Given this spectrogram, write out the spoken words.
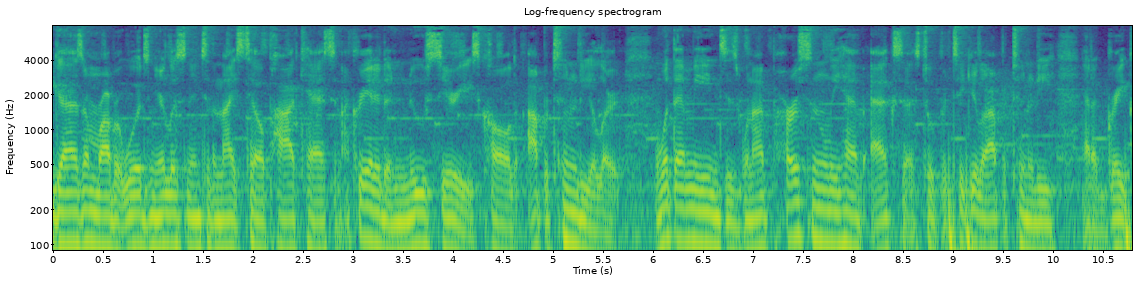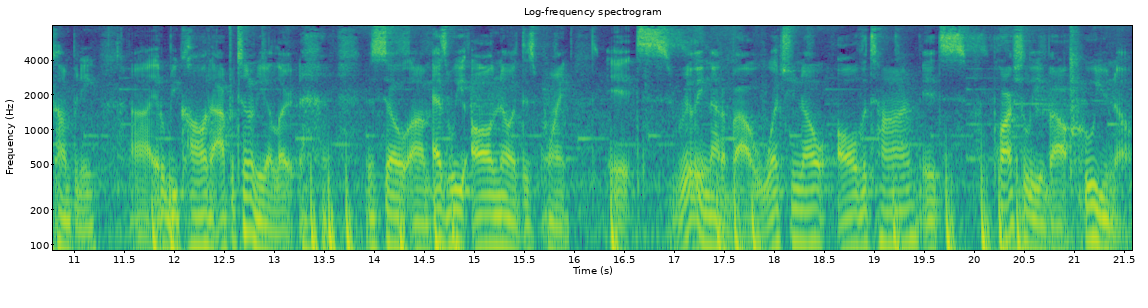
guys, I'm Robert Woods, and you're listening to the Knight's Tale podcast. And I created a new series called Opportunity Alert. And what that means is when I personally have access to a particular opportunity at a great company, uh, it'll be called Opportunity Alert. and so, um, as we all know at this point, it's really not about what you know all the time. It's partially about who you know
